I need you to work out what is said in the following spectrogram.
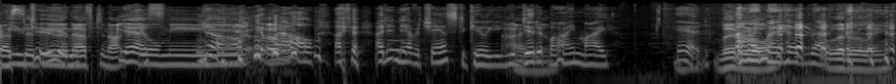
love you trusted me enough to not Yes. kill me. No, well, I, I didn't have a chance to kill you. You I did it behind my head. literal. my head back. Literally.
